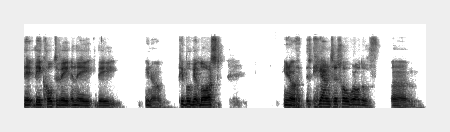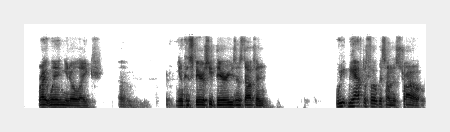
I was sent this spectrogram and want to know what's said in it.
They they cultivate and they they, you know, people get lost you know, he got into this whole world of um, right wing, you know, like, um, you know, conspiracy theories and stuff. And we, we have to focus on this trial.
